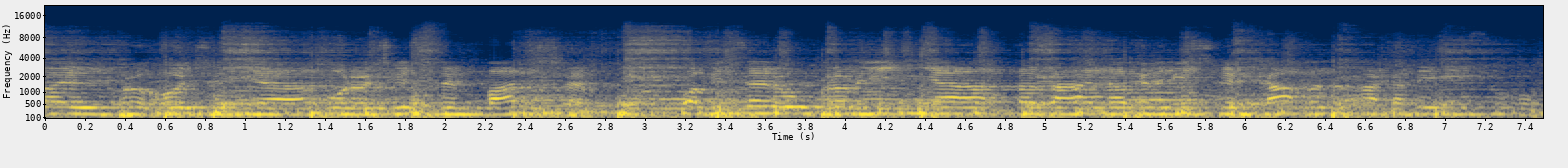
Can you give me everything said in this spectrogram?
Відкривають проходження урочистим маршем. Офіцерів управління та загальноакадемічних кафедр Академії Сухопутних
